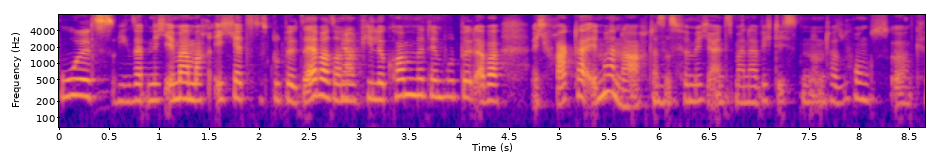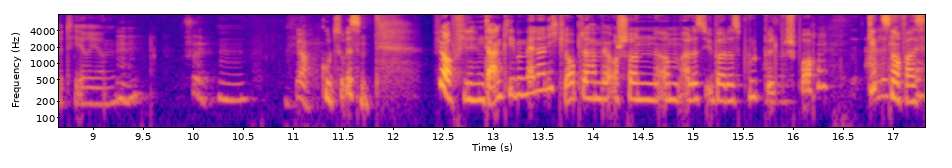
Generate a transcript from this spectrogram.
Tools. Wie gesagt, nicht immer mache ich jetzt das Blutbild selber, sondern ja. viele kommen mit dem Blutbild, aber ich frage da immer nach. Das mhm. ist für mich eines meiner wichtigsten Untersuchungskriterien. Mhm. Schön. Mhm. Ja, gut zu wissen. Ja, vielen Dank, liebe Melanie. Ich glaube, da haben wir auch schon ähm, alles über das Blutbild also, besprochen. Gibt es noch was?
